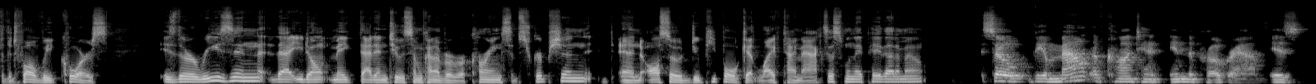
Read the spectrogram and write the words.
for the 12 week course. Is there a reason that you don't make that into some kind of a recurring subscription? And also, do people get lifetime access when they pay that amount? So the amount of content in the program is,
